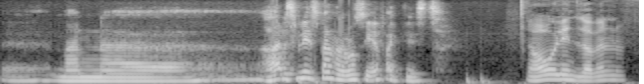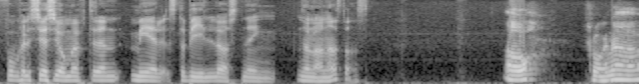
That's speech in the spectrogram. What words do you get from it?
Eh, men äh, det ska bli spännande att se faktiskt. Ja, och Lindlöven får väl se sig om efter en mer stabil lösning någon annanstans. Ja, frågan är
